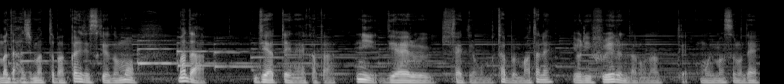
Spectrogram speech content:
まだ始まったばっかりですけれどもまだ出会っていない方に出会える機会っていうのも多分またねより増えるんだろうなって思いますので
